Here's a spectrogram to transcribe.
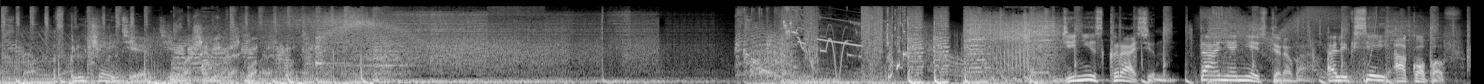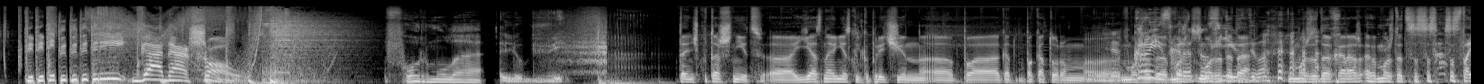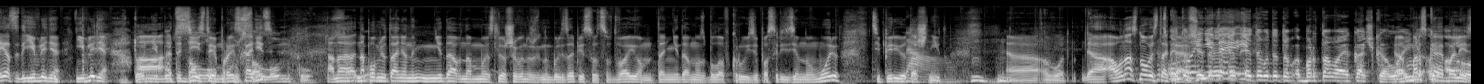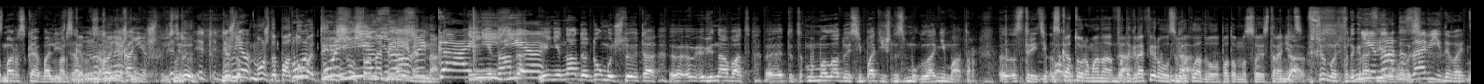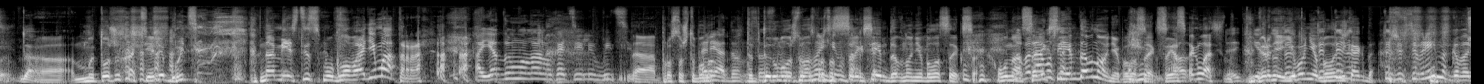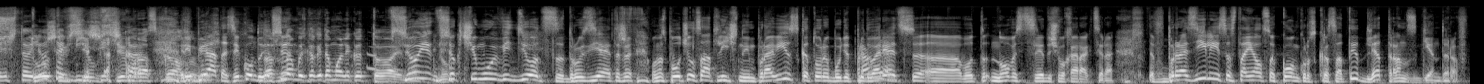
Включайте ваши микрофоны. Денис Красин, Таня Нестерова, Алексей Акопов. Три года шоу. Формула любви. Танечку тошнит. Э, Я знаю несколько причин, э, по, по которым э, может, это, может, может это, может это хорошо, может это со- со- состояться, это явление, не явление, а это действие солонку, происходить. солонку, Она, солонку. напомню, Таня, недавно мы с Лешей вынуждены были записываться вдвоем. Таня недавно у нас была в круизе по Средиземному морю, теперь ее Да. тошнит. А, вот. А у нас новость Ну, такая. это, это- э, это вот эта бортовая качка. лайнера, морская а, болезнь. Морская болезнь. Морская да. болезнь. Ну, Конечно. конечно. Ну, естественно. это- Между- можно подумать, ты решил, что она беременна. И не, надо, и не надо думать, что это э, виноват э, этот молодой симпатичный смуглый аниматор э, с третьей С палубы. которым она Да. фотографировалась и Да. выкладывала потом на своей Да, странице. всю ночь Не фотографировалась. надо завидовать. Да. А, Мы тоже хотели быть на месте смуглого аниматора. А я думала, вы хотели быть... Да, просто чтобы... Рядом Ты, ты думала, что у нас просто с Алексеем давно не было секса. У нас с Алексеем давно не было секса, я А, согласен. нет, Вернее, ну его не было никогда. Ты же все время говоришь, что Леша Бишечка. рассказываешь. Ребята, секунду, Должна быть какая-то маленькая тайна. Все, Ну, все к чему ведется, друзья. Это же у нас получился отличный импровиз, который будет предварять а, вот новость следующего характера. В Бразилии состоялся конкурс красоты для трансгендеров.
